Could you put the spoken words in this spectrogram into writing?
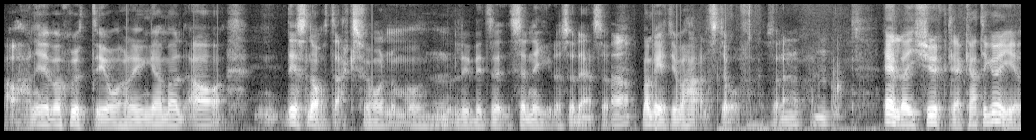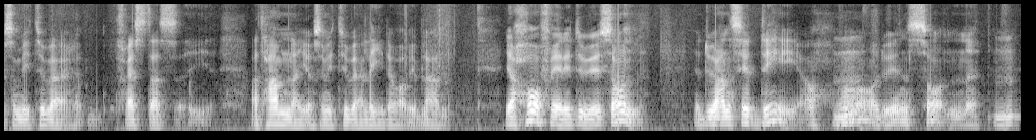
ja han är över 70 år, han är en gammal, ja det är snart dags för honom och bli lite senil och sådär. Så Ja. man vet ju vad han står för. Sådär. Mm. Mm. Eller i kyrkliga kategorier som vi tyvärr frestas att hamna i och som vi tyvärr lider av ibland. Jaha Fredrik, du är sån. Du anser det? Jaha, du är en sån. Mm.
